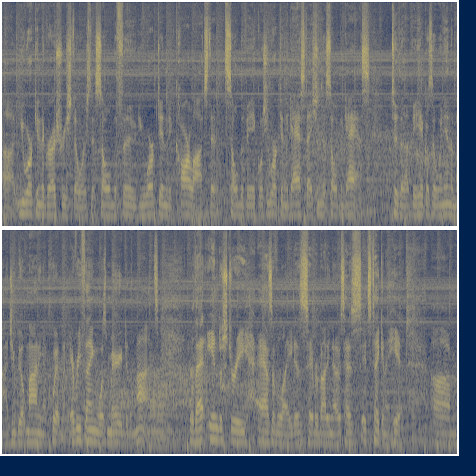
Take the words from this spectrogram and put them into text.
uh, you worked in the grocery stores that sold the food. You worked in the car lots that sold the vehicles. You worked in the gas stations that sold the gas to the vehicles that went in the mines. You built mining equipment. Everything was married to the mines. Well, that industry, as of late, as everybody knows, has it's taken a hit, um,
